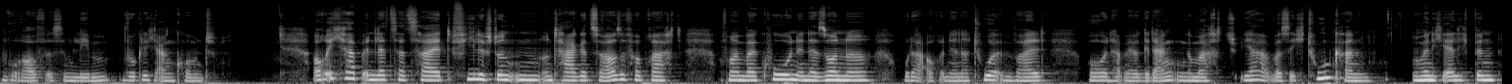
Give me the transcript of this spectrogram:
worauf es im Leben wirklich ankommt. Auch ich habe in letzter Zeit viele Stunden und Tage zu Hause verbracht, auf meinem Balkon, in der Sonne oder auch in der Natur im Wald und habe mir Gedanken gemacht, ja, was ich tun kann. Und wenn ich ehrlich bin,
